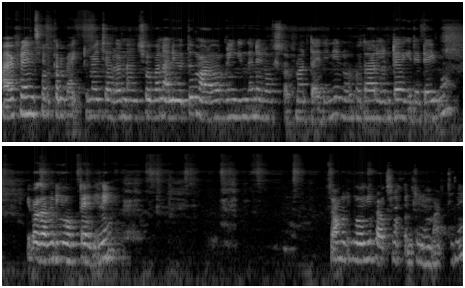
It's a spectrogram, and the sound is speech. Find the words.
Hi friends welcome back to my channel ನಾನು ಶೋಭಾ. ನಾನು ಇವತ್ತು ಮಾರ್ನಿಂಗಿಂದನೇ ಲಾಗ್ ಸ್ಟಾರ್ಟ್ ಮಾಡ್ತಾ ಇದ್ದೀನಿ. ನೋಡ್ಬೋದು? ಆರು ಗಂಟೆ ಆಗಿದೆ ಟೈಮು ಇವಾಗ ಅಂಗಡಿಗೆ ಹೋಗ್ತಾ ಇದ್ದೀನಿ. ಸೊ ಅಂಗಡಿಗೆ ಹೋಗಿ ಲಾಗ್ಸ್ನ ಕಂಟಿನ್ಯೂ ಮಾಡ್ತೀನಿ.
